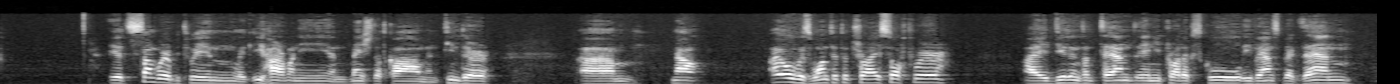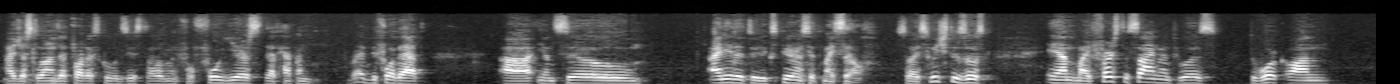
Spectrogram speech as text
It's somewhere between like eHarmony and Match.com and Tinder. Um, now, I always wanted to try software. I didn't attend any product school events back then. I just learned that product school existed only for four years. That happened right before that. Uh, and so I needed to experience it myself. So I switched to Zoosk, and my first assignment was to work on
